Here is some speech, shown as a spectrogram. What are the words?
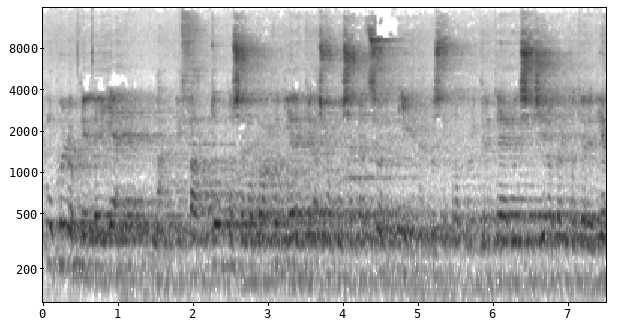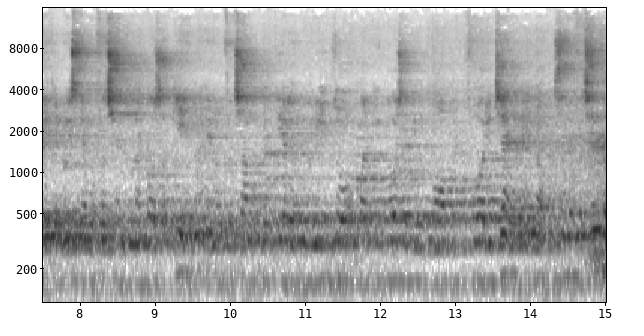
con quello che lei è, ma di fatto possiamo proprio dire che la sua consacrazione è piena, questo è proprio criterio, il sigillo per poter dire che noi stiamo facendo una cosa piena e non facciamo per dire un rito o qualche cosa di un po' fuori genere, no, stiamo facendo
